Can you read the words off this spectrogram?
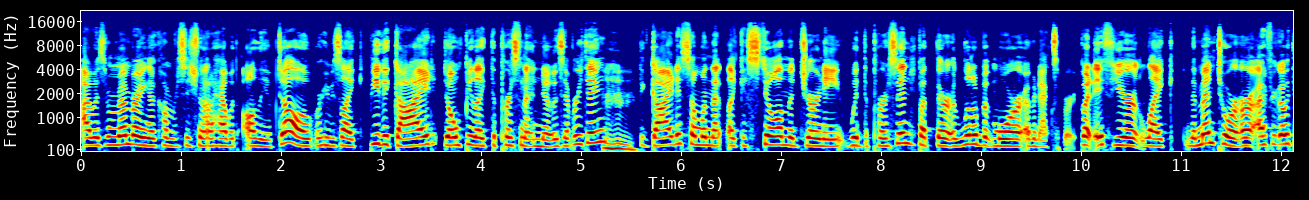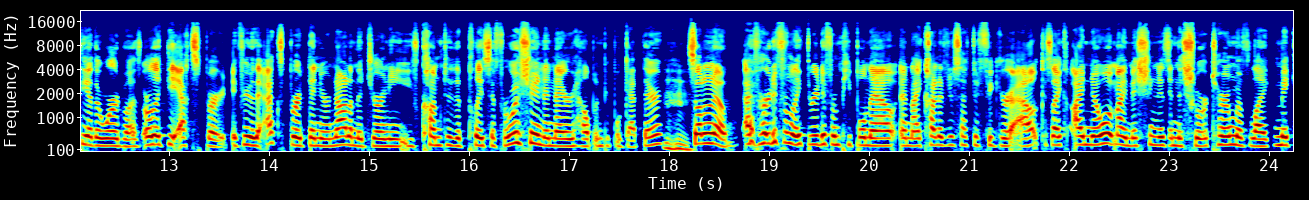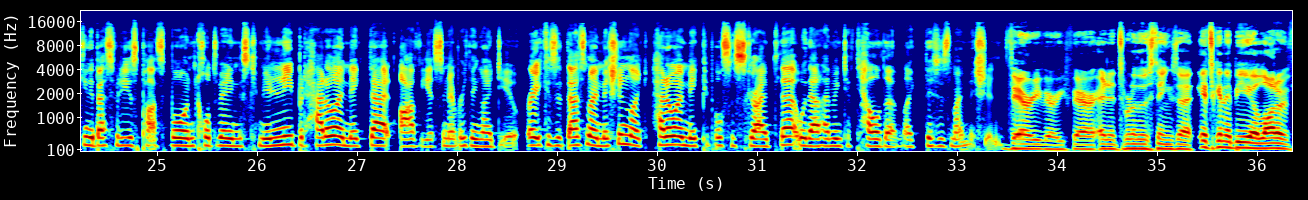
I was remembering a conversation that I had with Ali Abdaal where he was like, be the guide, don't be like the person that knows everything. Mm-hmm. The guide is someone that like still on the journey with the person, but they're a little bit more of an expert. But if you're like the mentor, or I forget what the other word was, or like the expert, if you're the expert, then you're not on the journey. You've come to the place of fruition and now you're helping people get there. Mm-hmm. So I don't know. I've heard it from like three different people now, and I kind of just have to figure it out because like I know what my mission is in the short term of like making the best videos possible and cultivating this community, but how do I make that obvious in everything I do? Right? Because if that's my mission, like how do I make people subscribe to that without having to tell them like this is my mission? Very, very fair. And it's one of those things that it's going to be a lot of,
